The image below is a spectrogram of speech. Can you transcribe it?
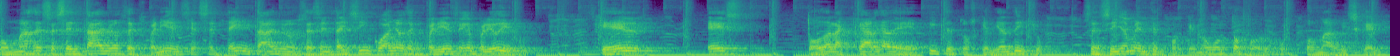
con más de 60 años de experiencia, 70 años, 65 años de experiencia en el periodismo, que él es toda la carga de epítetos que le han dicho, sencillamente porque no votó por Omar Vizquel?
